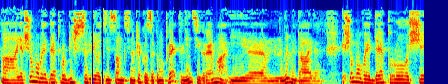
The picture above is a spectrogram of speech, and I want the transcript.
А якщо мова йде про більш серйозні санкції, наприклад, законопроект Лінці Грема і е, Блюменталя, якщо мова йде про ще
